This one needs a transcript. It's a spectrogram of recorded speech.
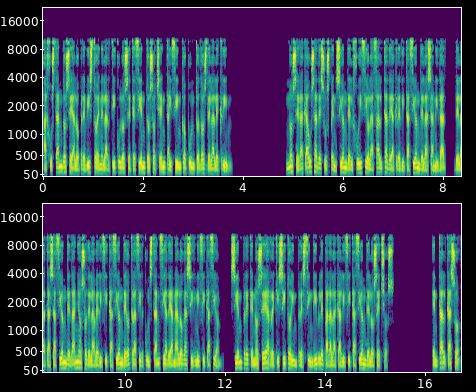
ajustándose a lo previsto en el artículo 785.2 de la LECRIM. No será causa de suspensión del juicio la falta de acreditación de la sanidad, de la tasación de daños o de la verificación de otra circunstancia de análoga significación, siempre que no sea requisito imprescindible para la calificación de los hechos. En tal caso,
